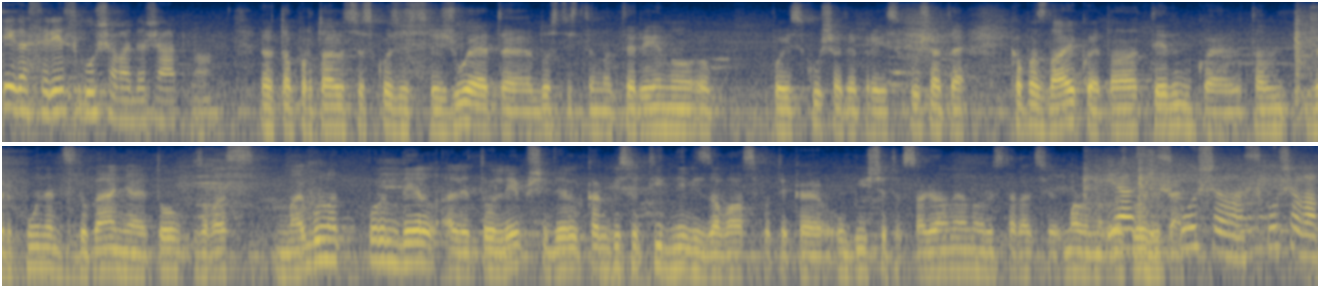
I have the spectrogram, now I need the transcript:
tega se res skušava držati. No. Ja, ta portal se skozi svežujete, dosti ste na terenu. Poizkušate, preizkušate. Kaj pa zdaj, ko je ta teden, ko je ta vrhunec dogajanja, je to za vas najbolj naporen del ali je to lepši del? Kako bi so ti dnevi za vas potekajo? Obiščete vsak dan eno restavracijo? Ja, skušava, skušava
